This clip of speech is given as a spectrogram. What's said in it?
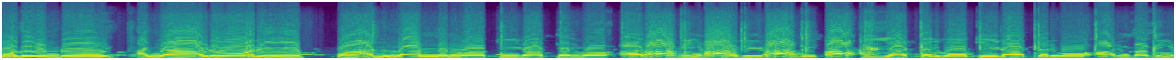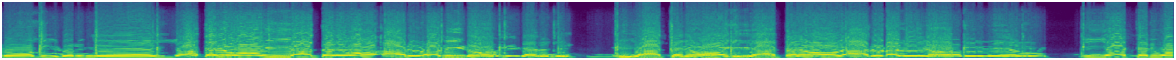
കൊതുവിന്റെ അഞ്ഞാഴോരി പാലുവോ കിഴാറ്റരുവോ അയ്യാറ്റരുവോ കിഴാറ്റരുവോ ആരുടെ വീടോ വീടൊരിഞ്ഞ് ഇയ്യാത്തരുവോ ഇയ്യാത്തരുവോ ആരുടെ വീടോ വീടറിഞ്ഞ് ഇയ്യാത്തരുവോ ഇയ്യാത്തരുവോ ആരുടെ വീടോ ഇയ്യാറ്റരുവോ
